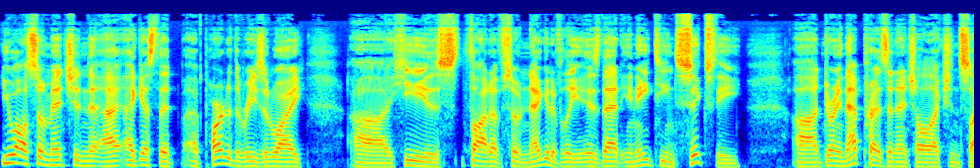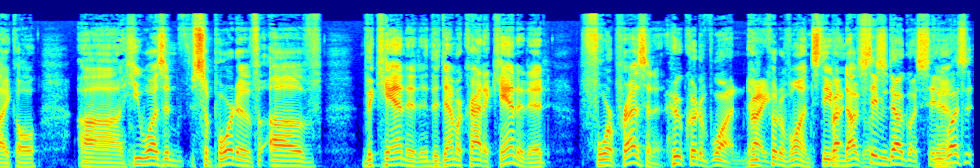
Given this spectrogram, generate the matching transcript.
You also mentioned that I, I guess that uh, part of the reason why uh, he is thought of so negatively is that in 1860, uh, during that presidential election cycle, uh, he wasn't supportive of the candidate, the Democratic candidate for president. Who could have won? Right. could have won? Stephen Right, Douglas. Stephen Douglas. And Yeah. he wasn't.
